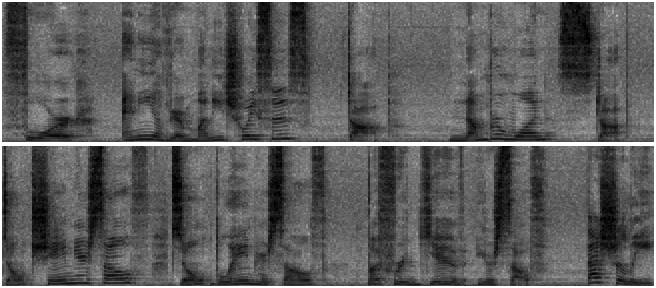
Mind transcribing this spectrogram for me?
for any of your money choices, stop. Number one, stop. Don't shame yourself, don't blame yourself, but forgive yourself. Especially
